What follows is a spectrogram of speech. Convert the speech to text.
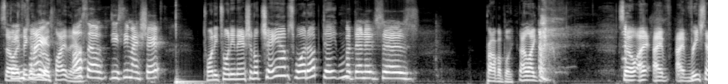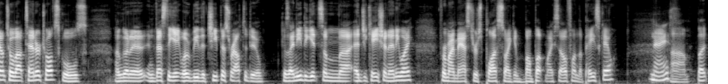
So I Dayton think I'm going to apply there. Also, do you see my shirt? 2020 national champs. What up, Dayton? But then it says Probably. I like that. so I, I've I've reached out to about ten or twelve schools. I'm going to investigate what would be the cheapest route to do because I need to get some uh, education anyway for my master's plus, so I can bump up myself on the pay scale. nice. Um, but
